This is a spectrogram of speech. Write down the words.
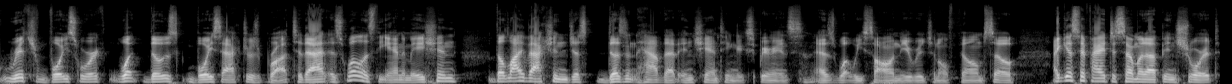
rich voice work, what those voice actors brought to that, as well as the animation. The live action just doesn't have that enchanting experience as what we saw in the original film. So I guess if I had to sum it up in short,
